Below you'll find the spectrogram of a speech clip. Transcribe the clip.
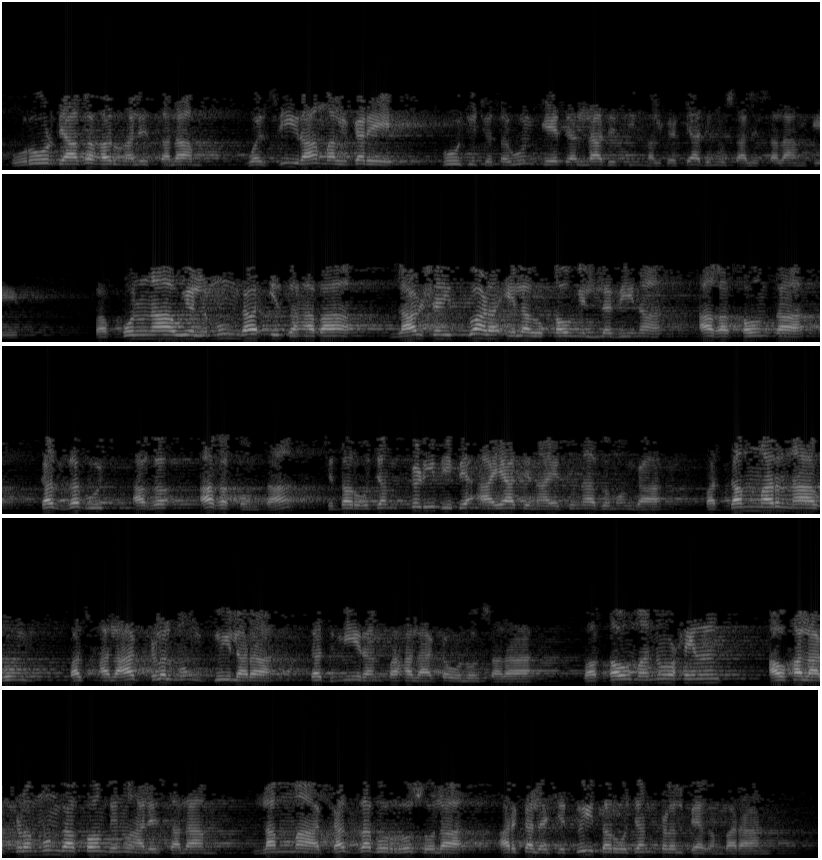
ورور دی هغه هارون علی السلام وزیر ملګری بوج چتون کې د الله د دین ملګرتیا د موسی علی السلام کې فقلنا ویل مونږه اذهبا لال شي دواړه ال القوم الذين اغه قوم تا کذبوا اغه اغه قوم تا چې دروغجن کړي دي به آیات نایتونه زمونږه فدمرناهم پس هلاک کړل مونږ دوی لرا تدمیرا په هلاکولو سره وقوم نوح او هلاک کړل مونږ قوم د نوح علی السلام لما کذب الرسل ارکل چې دوی دروژن کړل پیغمبران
